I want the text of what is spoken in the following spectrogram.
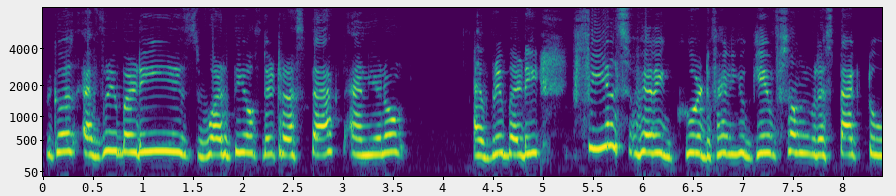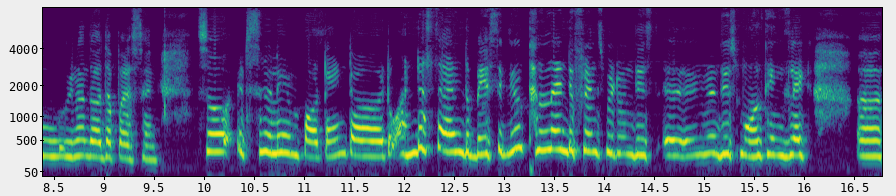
because everybody is worthy of that respect and you know everybody feels very good when you give some respect to you know the other person. So it's really important uh, to understand the basic you know thin line difference between these uh, you know these small things. Like uh,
